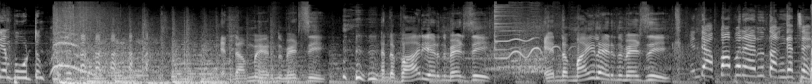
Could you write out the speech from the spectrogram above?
അടിച്ച് ഞാൻ പൂട്ടും. എന്റെ അമ്മയായിരുന്നു മേഴ്സി. എന്റെ ഭാര്യയായിരുന്നു മേഴ്സി. എന്റെ മയിലായിരുന്നു മേഴ്സി. എന്റെ അപ്പാപ്പനായിരുന്നു തങ്കച്ചൻ.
